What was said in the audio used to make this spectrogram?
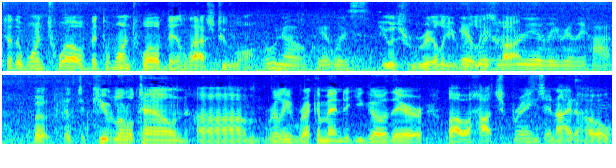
to the 112, but the 112 didn't last too long. Oh no, it was. It was really, really hot. It was hot. really, really hot. But it's a cute little town. Um, really recommend that you go there. Lava Hot Springs in Idaho.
